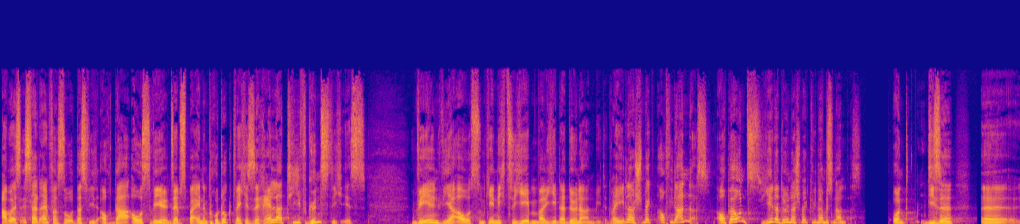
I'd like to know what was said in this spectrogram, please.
aber es ist halt einfach so, dass wir auch da auswählen. Selbst bei einem Produkt, welches relativ günstig ist, wählen wir aus und gehen nicht zu jedem, weil jeder Döner anbietet. Weil jeder schmeckt auch wieder anders. Auch bei uns. Jeder Döner schmeckt wieder ein bisschen anders. Und diese äh,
